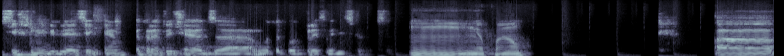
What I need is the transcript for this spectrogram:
сишные библиотеки, которые отвечают за вот эту вот производительность. Mm, я понял. А,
